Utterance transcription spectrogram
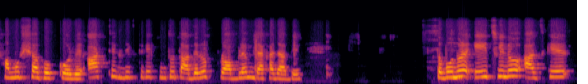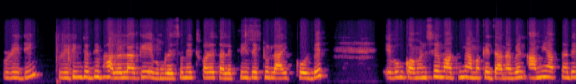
সমস্যা ভোগ করবে। আর্থিক দিক থেকে কিন্তু তাদেরও প্রবলেম দেখা যাবে। তো বন্ধুরা, এই ছিল আজকের রিডিং রিডিং যদি ভালো লাগে এবং রেজোনেট করে, তাহলে প্লিজ একটু লাইক করবেন এবং কমেন্টস এর মাধ্যমে আমাকে জানাবেন। আমি আপনাদের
